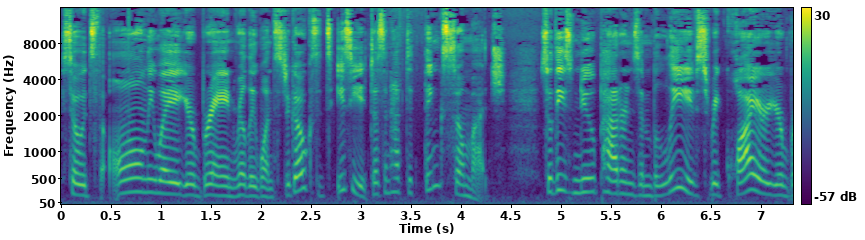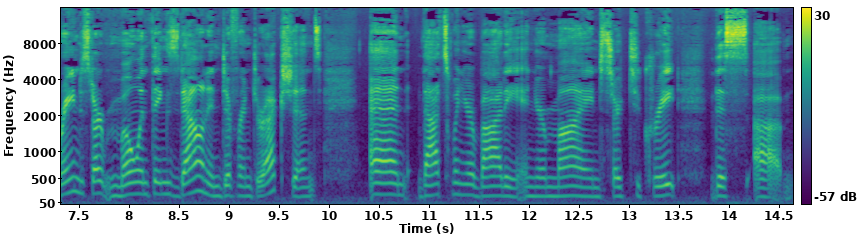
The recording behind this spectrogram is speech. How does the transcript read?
So it's the only way your brain really wants to go because it's easy. It doesn't have to think so much. So these new patterns and beliefs require your brain to start mowing things down in different directions. And that's when your body and your mind start to create this um,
